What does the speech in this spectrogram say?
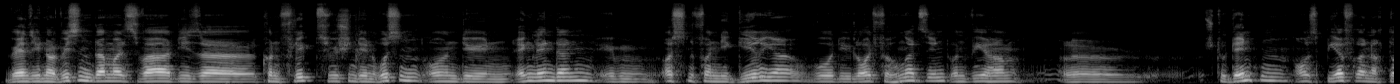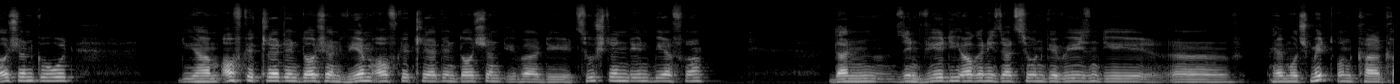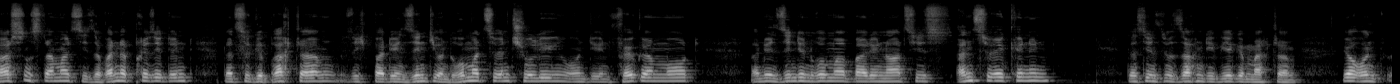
Werden Sie noch wissen, damals war dieser Konflikt zwischen den Russen und den Engländern im Osten von Nigeria, wo die Leute verhungert sind und wir haben äh, Studenten aus Biafra nach Deutschland geholt. Die haben aufgeklärt in Deutschland, wir haben aufgeklärt in Deutschland über die Zustände in Biafra. Dann sind wir die Organisation gewesen, die äh, Helmut Schmidt und Karl Carstens damals, dieser Wanderpräsident, dazu gebracht haben, sich bei den Sinti und Roma zu entschuldigen und den Völkermord an den Sinti und Roma bei den Nazis anzuerkennen. Das sind so Sachen, die wir gemacht haben. Ja, und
